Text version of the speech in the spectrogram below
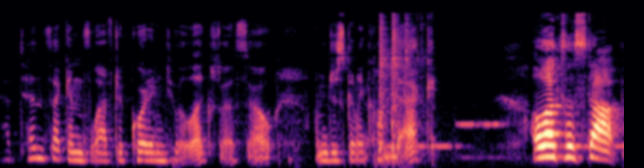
I have 10 seconds left according to Alexa, so I'm just gonna come back. Alexa, stop.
